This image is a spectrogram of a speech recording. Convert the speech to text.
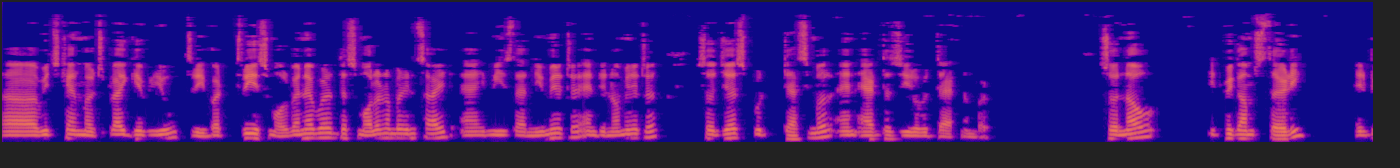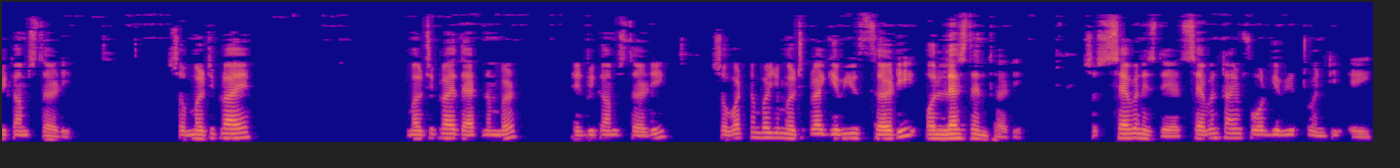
uh, which can multiply give you 3 but 3 is small. Whenever the smaller number inside uh, it means the numerator and denominator. So just put decimal and add the 0 with that number. So now it becomes 30 it becomes 30 so multiply multiply that number. It becomes 30 so what number you multiply give you 30 or less than 30 so 7 is there. 7 times 4 give you 28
